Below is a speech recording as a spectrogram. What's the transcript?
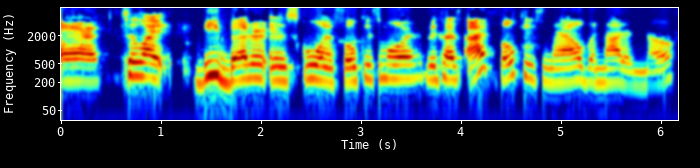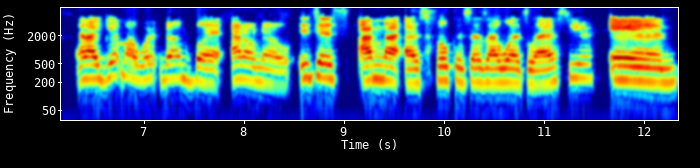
are to like be better in school and focus more because I focus now but not enough. And I get my work done, but I don't know. It just I'm not as focused as I was last year. And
